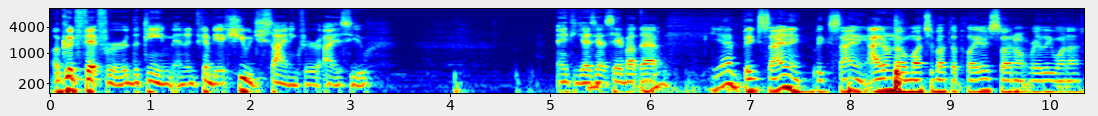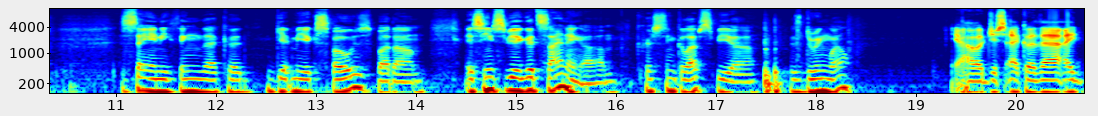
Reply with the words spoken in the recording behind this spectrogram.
a good fit for the team, and it's going to be a huge signing for ISU. Anything you guys got to say about that? Yeah, big signing, big signing. I don't know much about the players, so I don't really want to say anything that could get me exposed. But um, it seems to be a good signing. Um, Kristen Gillespie uh, is doing well. Yeah, I would just echo that. I,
